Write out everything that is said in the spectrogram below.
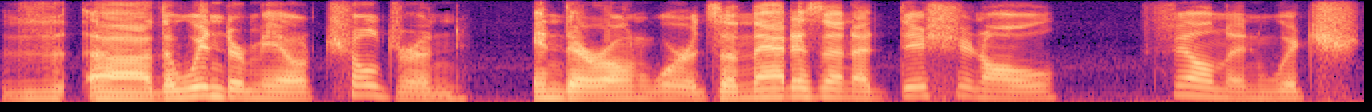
th- uh, The Windermere Children in their own words. And that is an additional film in which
